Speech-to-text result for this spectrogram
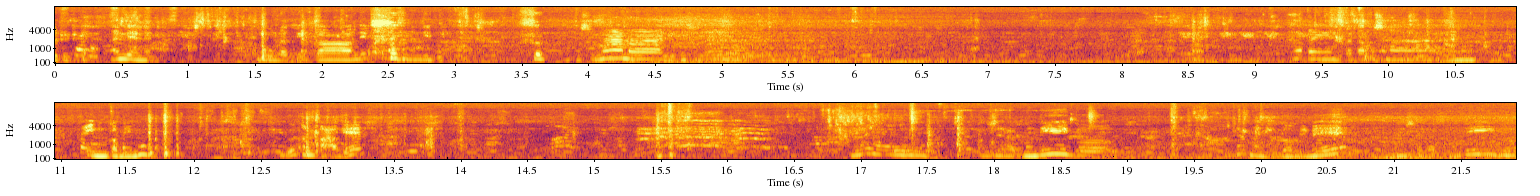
matibaas. Andyan na. Gulat ka. Hindi ka naman nandito. Dito si mama. Dito si mama. Okay, patapos na. Ano, Kain kamay mo. Gutom ka agad. Oo. Ang sarap maligo. Sarap maligo, bebe. Ang sarap maligo.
